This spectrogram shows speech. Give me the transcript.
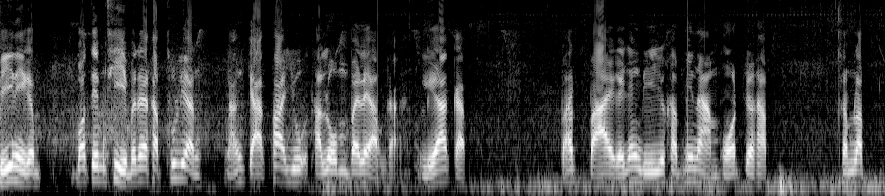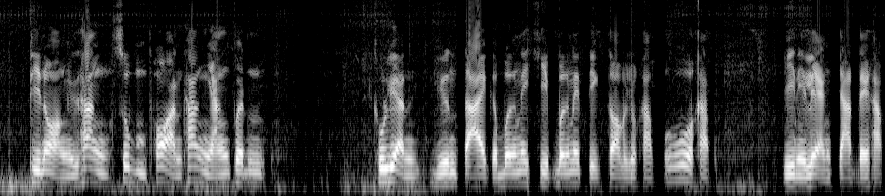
ปีนี้ก็บอเต็มที่ไปเลยครับ ทุเรียนหลังจากพายุถล่มไปแล้วก็เหลือกับปัดปลายก็ยังดีอยู่ครับมีน้ำหดอยู่ครับสำหรับพี่น้องทั้งซุ่มพ่อนทั้งหยังเป็นทุเรียนยืนตายกับเบิ้งในคลิปเบิ้งในติ๊กตอกอยู่ครับ โอ้ครับปีนี้แรงจัดเลยครับ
